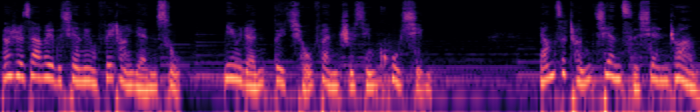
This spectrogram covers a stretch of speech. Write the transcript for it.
当时在位的县令非常严肃，命人对囚犯执行酷刑。杨自成见此现状，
